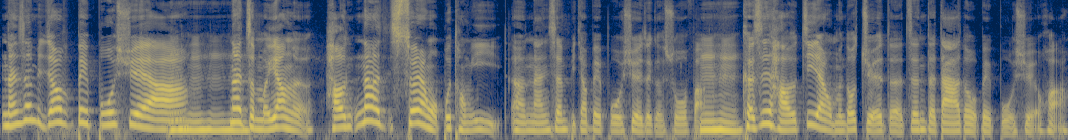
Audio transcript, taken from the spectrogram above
男生比较被剥削啊，嗯、哼哼哼那怎么样了？好，那虽然我不同意呃，男生比较被剥削这个说法，嗯、哼可是好，既然我们都觉得真的大家都有被剥削的话，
